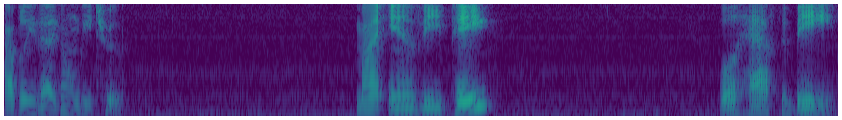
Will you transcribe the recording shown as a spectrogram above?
I believe that's going to be true. My MVP will have to be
